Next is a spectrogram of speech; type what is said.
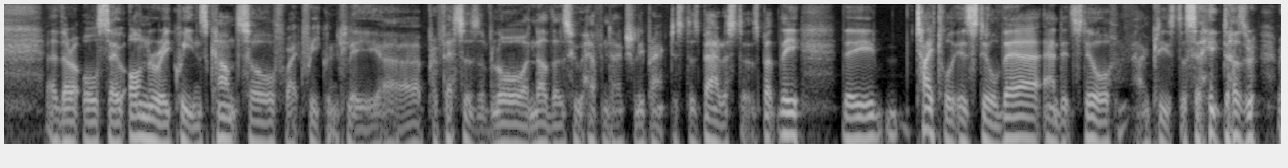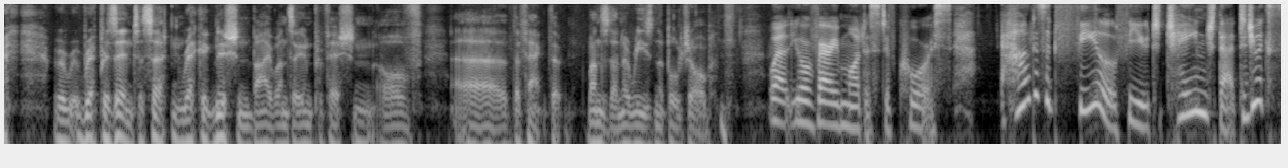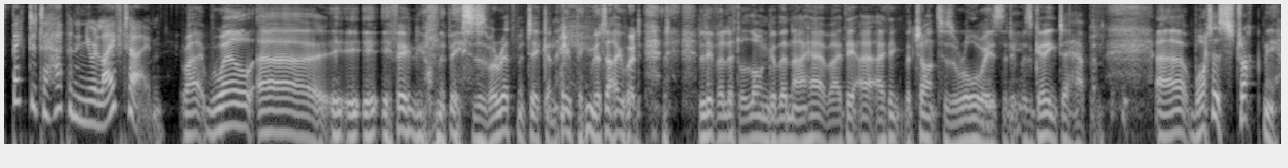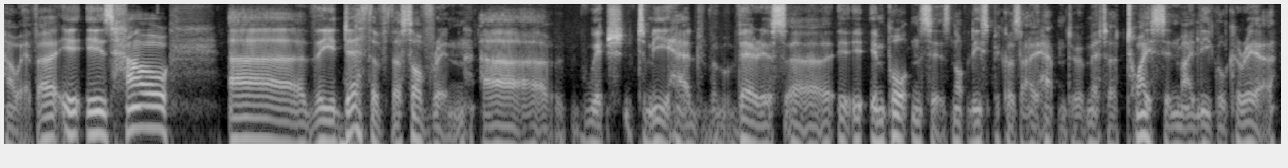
Uh, there are also honorary Queen's Counsel, quite frequently uh, professors of law and others who haven't actually practiced as barristers. But the the title is still there, and it still, I'm pleased to say, does re- represent a certain recognition by one's own profession of uh, the fact that one's done a reasonable job. Well, you're very modest, of course. How does it feel for you to change that? Did you expect it to happen in your lifetime? Right. Well, uh, if only on the basis of arithmetic and hoping that I would live a little longer than I have. I think I think the chances were always that it was going to happen. Uh, what has struck me, however, is how. Uh, the death of the sovereign, uh, which to me had various uh, importances, not least because I happened to have met her twice in my legal career,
